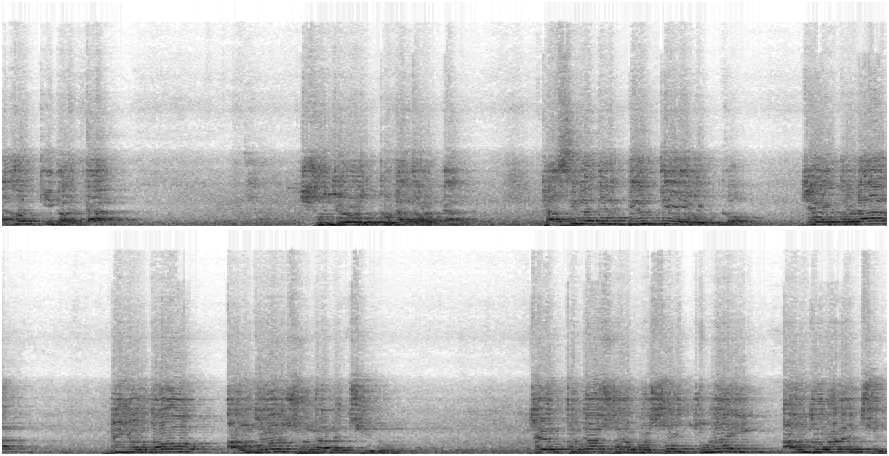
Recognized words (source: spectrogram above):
এখন কি দরকার? শুধু ঐক্যটা দরকার। ফ্যাসিবাদের বিরুদ্ধে এই ঐক্য, যে ঐক্যটা বিগত আন্দোলন সংগ্রামে ছিল চৈত্রটা সর্বশেষ জুলাই আন্দোলনে ছিল।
